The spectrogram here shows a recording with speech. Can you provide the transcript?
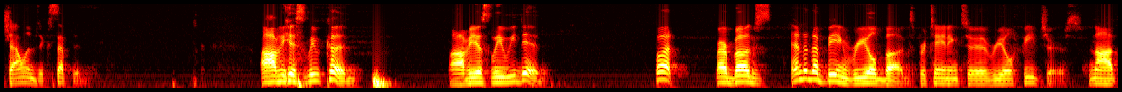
Challenge accepted. Obviously, we could. Obviously, we did. But our bugs ended up being real bugs pertaining to real features, not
